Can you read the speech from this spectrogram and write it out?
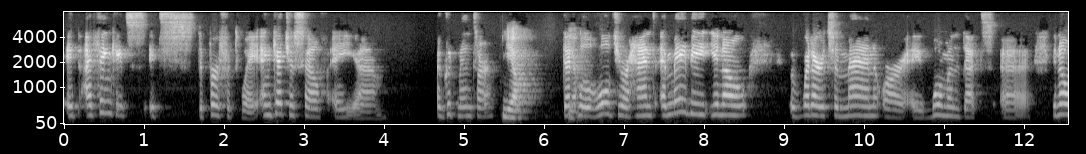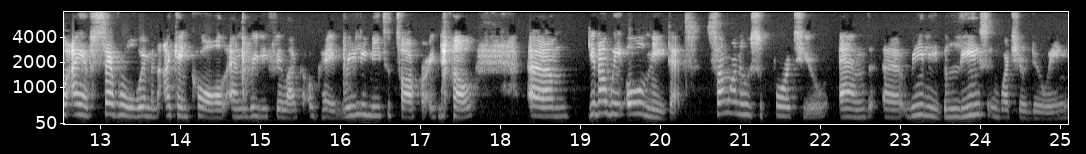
it i think it's it's the perfect way. And get yourself a um, a good mentor yeah. that yeah. will hold your hand and maybe you know whether it's a man or a woman that uh, you know i have several women i can call and really feel like okay really need to talk right now. Um, you know we all need that someone who supports you and uh, really believes in what you're doing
